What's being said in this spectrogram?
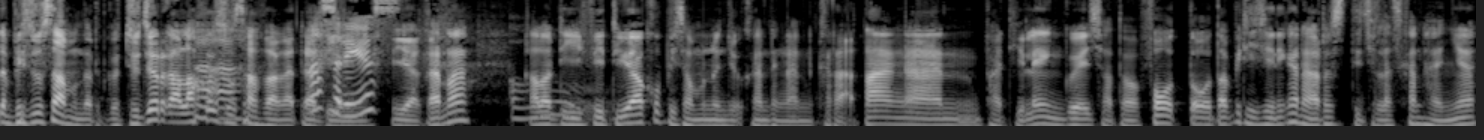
lebih susah menurutku. Jujur kalau aku Ah, ah. susah banget Ah, radio. serius? Iya, karena kalau di oh. video aku bisa menunjukkan dengan gerak tangan, body language atau foto, tapi di sini kan harus dijelaskan hanya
